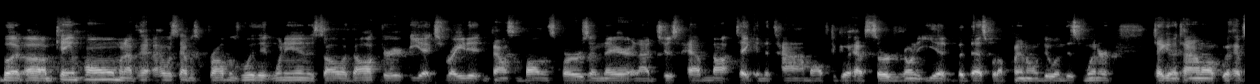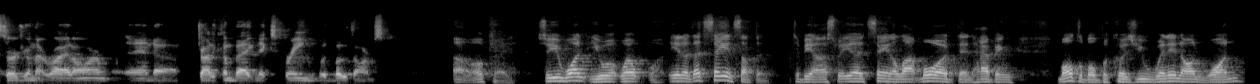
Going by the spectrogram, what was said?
but um, came home and i was having some problems with it. Went in and saw a doctor. He X-rayed it and found some bone spurs in there. And I just have not taken the time off to go have surgery on it yet. But that's what I plan on doing this winter, taking the time off, go have surgery on that right arm, and uh, try to come back next spring with both arms. Oh, okay. So you want you well, you know, that's saying something. To be honest with you, it's saying a lot more than having multiple because you went in on one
